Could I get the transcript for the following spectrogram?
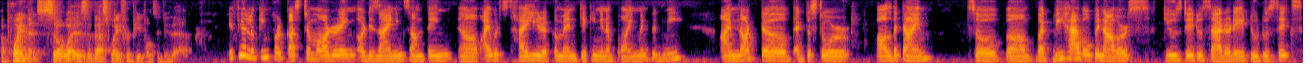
appointments. So what is the best way for people to do that? If you're looking for custom ordering or designing something, uh, I would highly recommend taking an appointment with me. I'm not uh, at the store all the time, so um, but we have open hours Tuesday to Saturday, two to six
